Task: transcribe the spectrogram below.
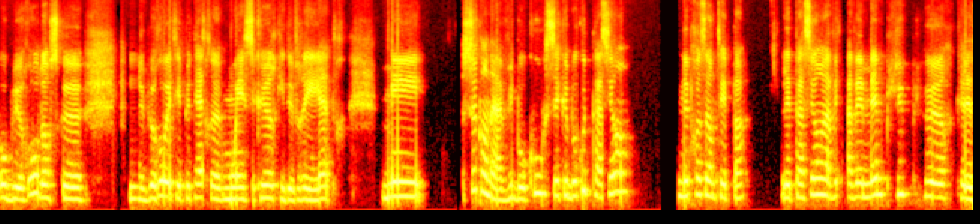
au bureau lorsque le bureau était peut-être moins sûr qu'il devrait être. Mais ce qu'on a vu beaucoup, c'est que beaucoup de patients ne présentaient pas. Les patients avaient, même plus peur que les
